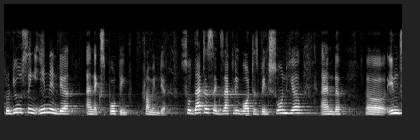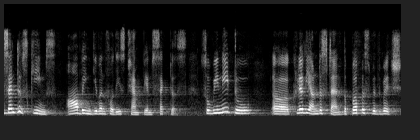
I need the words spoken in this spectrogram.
producing in India and exporting from India. So that is exactly what has been shown here, and uh, incentive schemes are being given for these champion sectors. So we need to uh, clearly understand the purpose with which,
